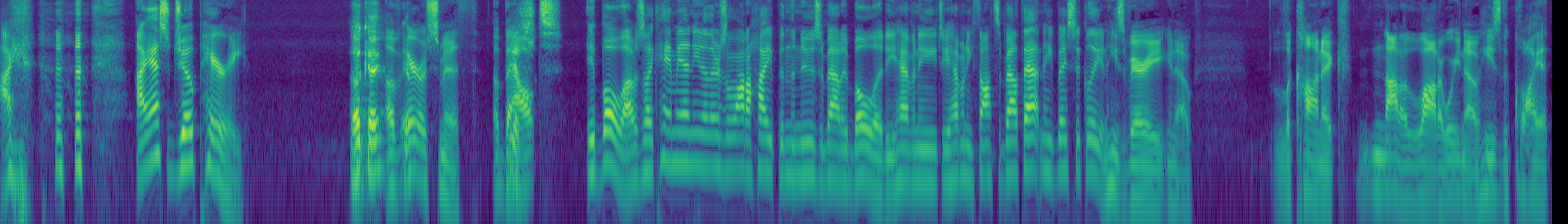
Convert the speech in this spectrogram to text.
I I asked Joe Perry okay. of Yep. Aerosmith about Ebola. I was like, "Hey man, you know, there's a lot of hype in the news about Ebola. Do you have any do you have any thoughts about that?" And he basically and he's very, you know, laconic, not a lot of you know, he's the quiet,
